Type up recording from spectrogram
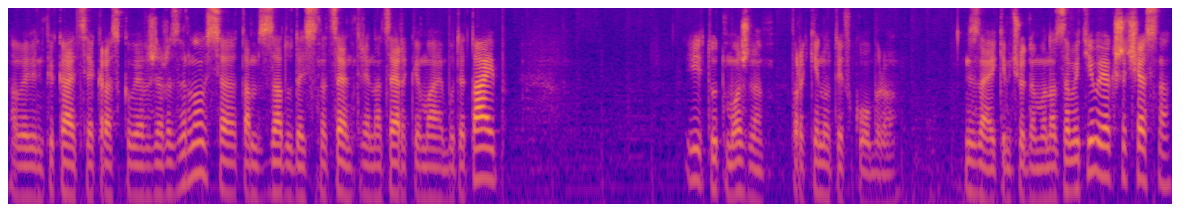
але він пікається якраз коли я вже розвернувся. Там ззаду десь на центрі на церкві має бути тайп. І тут можна прокинути в кобру. Не знаю, яким чудом вона залетіла, якщо чесно.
